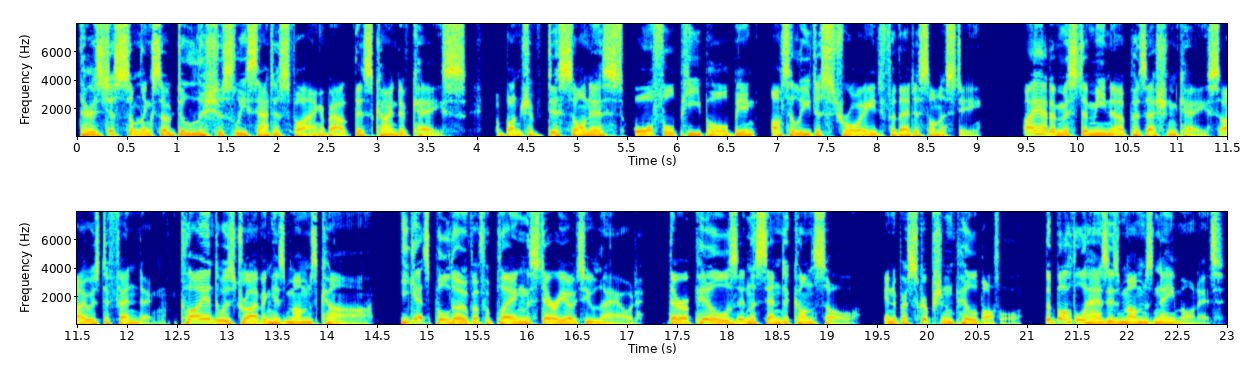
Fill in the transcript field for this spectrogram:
There is just something so deliciously satisfying about this kind of case. A bunch of dishonest, awful people being utterly destroyed for their dishonesty. I had a misdemeanor possession case I was defending. Client was driving his mum's car. He gets pulled over for playing the stereo too loud. There are pills in the center console, in a prescription pill bottle. The bottle has his mum's name on it.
